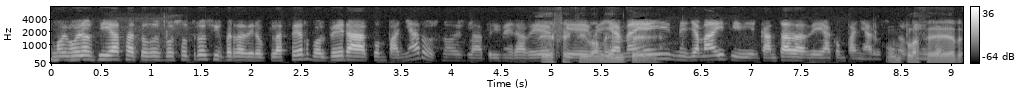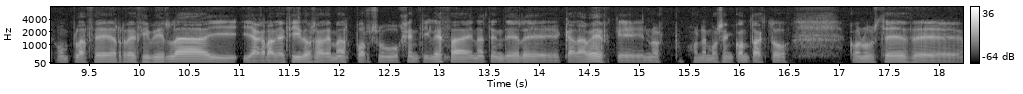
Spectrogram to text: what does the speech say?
Muy buenos días a todos vosotros y un verdadero placer volver a acompañaros. No es la primera vez que me llamáis, me llamáis y encantada de acompañaros. Un placer, un placer recibirla y, agradecidos además por su gentileza en atender eh, cada vez que nos ponemos en contacto con usted eh,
